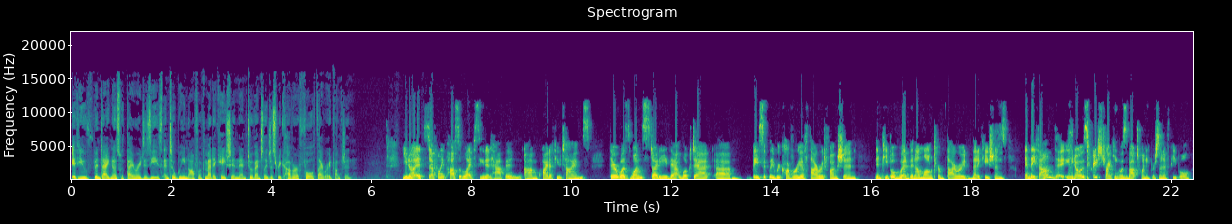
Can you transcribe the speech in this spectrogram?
if you've been diagnosed with thyroid disease and to wean off of medication and to eventually just recover full thyroid function? You know, it's definitely possible. I've seen it happen um, quite a few times. There was one study that looked at um, basically recovery of thyroid function in people who had been on long term thyroid medications and they found, you know, it was pretty striking. It was about 20% of people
